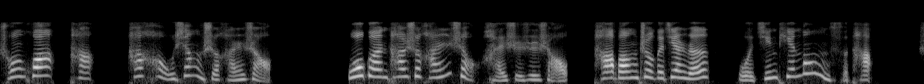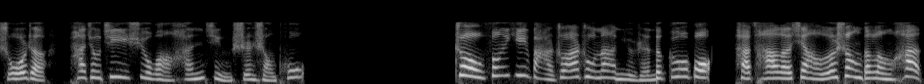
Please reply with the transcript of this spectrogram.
春花，他他好像是韩少，我管他是韩少还是日少，他帮这个贱人，我今天弄死他。说着，他就继续往韩景身上扑。赵峰一把抓住那女人的胳膊，他擦了下额上的冷汗，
